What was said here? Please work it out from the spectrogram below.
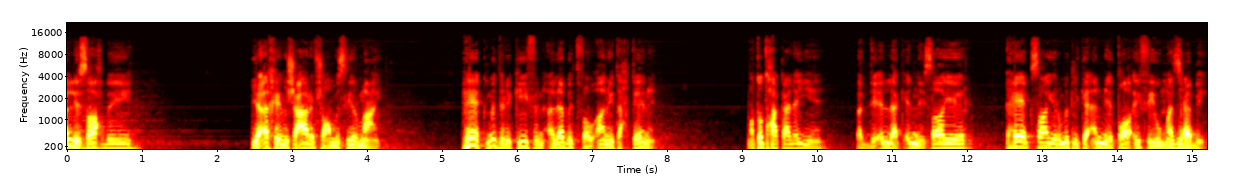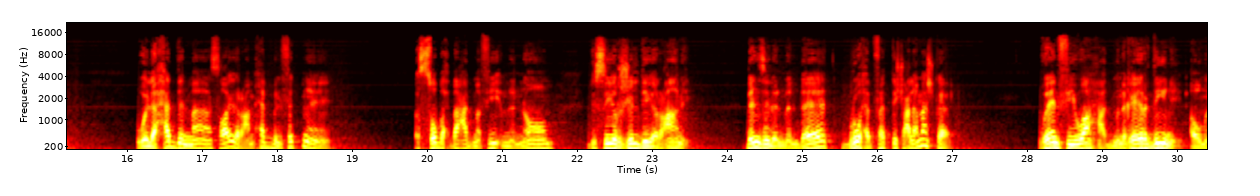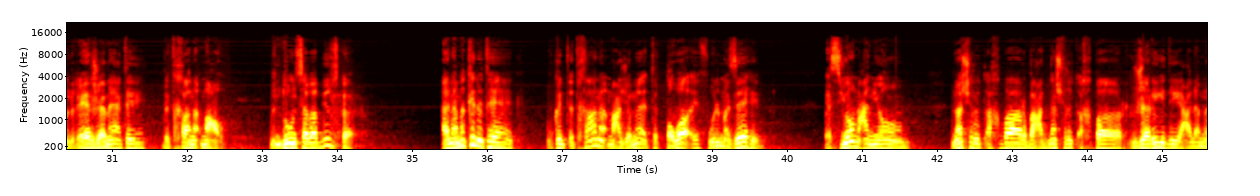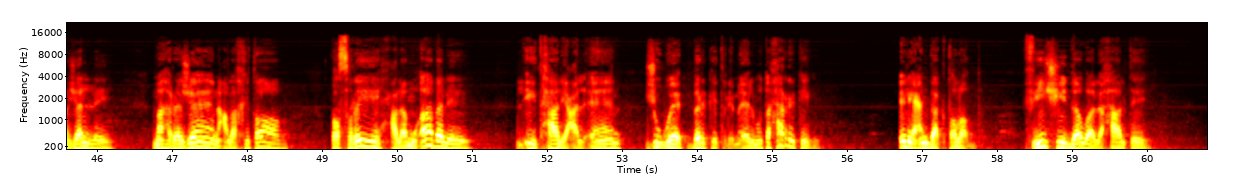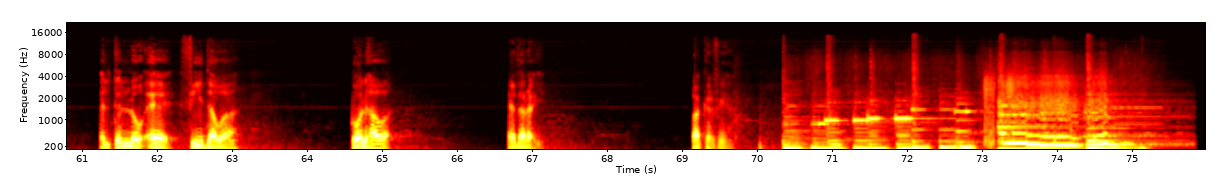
قال لي صاحبي يا أخي مش عارف شو عم يصير معي. هيك مدري كيف انقلبت فوقاني تحتاني. ما تضحك علي بدي أقول لك إني صاير هيك صاير مثل كأني طائفي ومذهبي ولحد ما صاير عم حب الفتنة. الصبح بعد ما فيق من النوم بصير جلدي يرعاني. بنزل من البيت بروح بفتش على مشكل. وين في واحد من غير ديني أو من غير جماعتي بتخانق معه؟ من دون سبب يذكر. أنا ما كنت هيك وكنت أتخانق مع جماعة الطوائف والمذاهب. بس يوم عن يوم نشرة أخبار بعد نشرة أخبار جريدة على مجلة مهرجان على خطاب تصريح على مقابلة. لقيت حالي علقان جوات بركة رمال متحركة. إلي عندك طلب. في شي دواء لحالتي؟ قلت له إيه في دواء. كل هوا. هذا رأيي. فكر فيها.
